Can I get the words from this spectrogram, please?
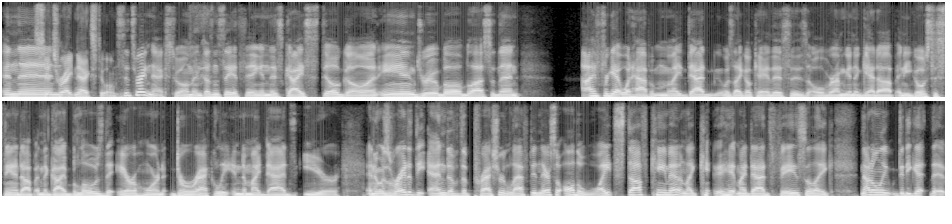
And then Sits right next to him. sits right next to him and doesn't say a thing. And this guy's still going, Andrew, blah, blah, blah. So then I forget what happened. My dad was like, okay, this is over. I'm going to get up. And he goes to stand up, and the guy blows the air horn directly into my dad's ear. And it was right at the end of the pressure left in there. So all the white stuff came out and like hit my dad's face. So, like, not only did he get the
